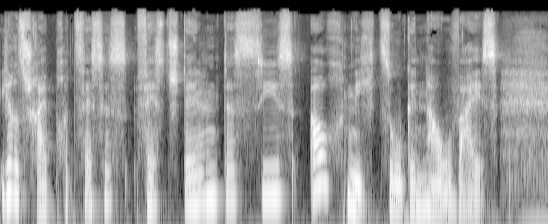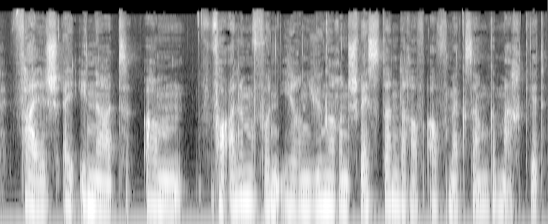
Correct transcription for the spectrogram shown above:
ihres Schreibprozesses feststellen, dass sie es auch nicht so genau weiß, falsch erinnert, ähm, vor allem von ihren jüngeren Schwestern darauf aufmerksam gemacht wird,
